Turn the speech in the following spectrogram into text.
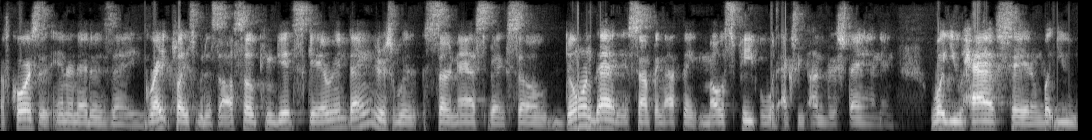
of course, the internet is a great place, but it also can get scary and dangerous with certain aspects. So doing that is something I think most people would actually understand. And what you have shared and what you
